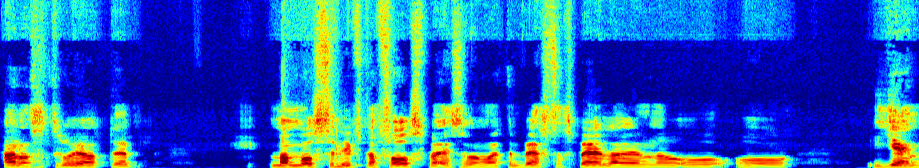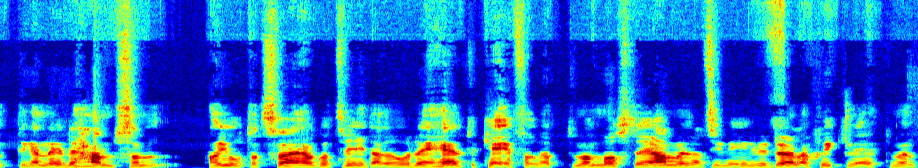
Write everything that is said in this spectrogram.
Annars så tror jag att eh, man måste lyfta Forsberg som har varit den bästa spelaren och, och, och egentligen är det han som har gjort att Sverige har gått vidare och det är helt okej okay för att man måste använda sin individuella skicklighet men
